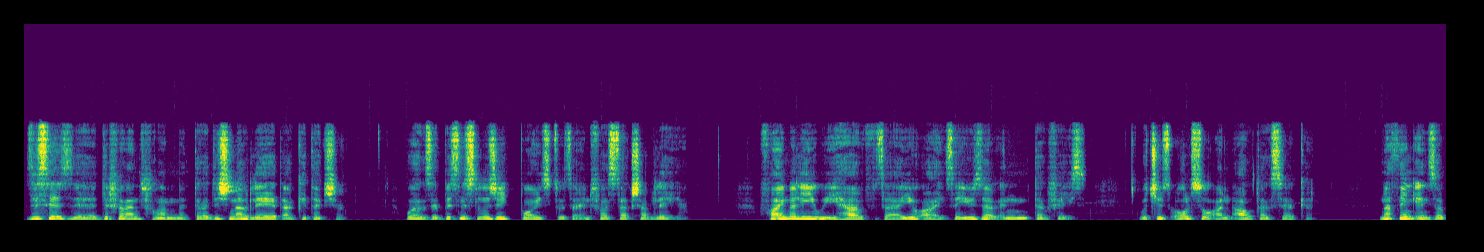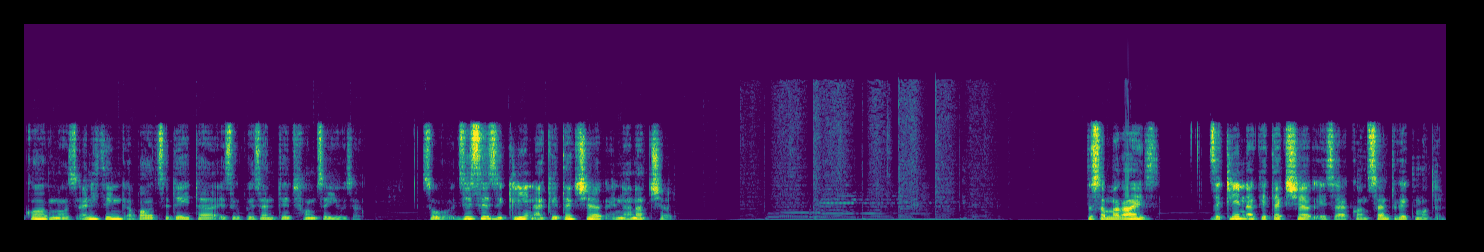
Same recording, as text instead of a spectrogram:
This is uh, different from traditional layered architecture, where the business logic points to the infrastructure layer. Finally, we have the UI, the user interface, which is also an outer circle. Nothing in the core knows anything about the data is represented from the user. So this is a clean architecture in a nutshell. To summarize, the clean architecture is a concentric model,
